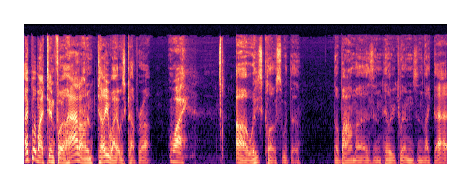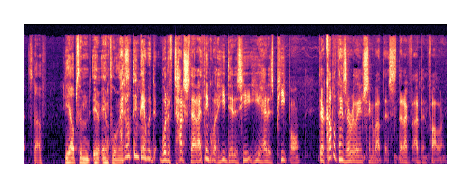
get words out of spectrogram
I put my tinfoil hat on and tell you why it was cover up. why? Oh, well, he's close with the, the Obamas and Hillary Clintons and like that stuff. He helps him influence. I don't think they would would have touched that. I think what he did is he he had his people. There are a couple things that are really interesting about this that I've I've been following.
